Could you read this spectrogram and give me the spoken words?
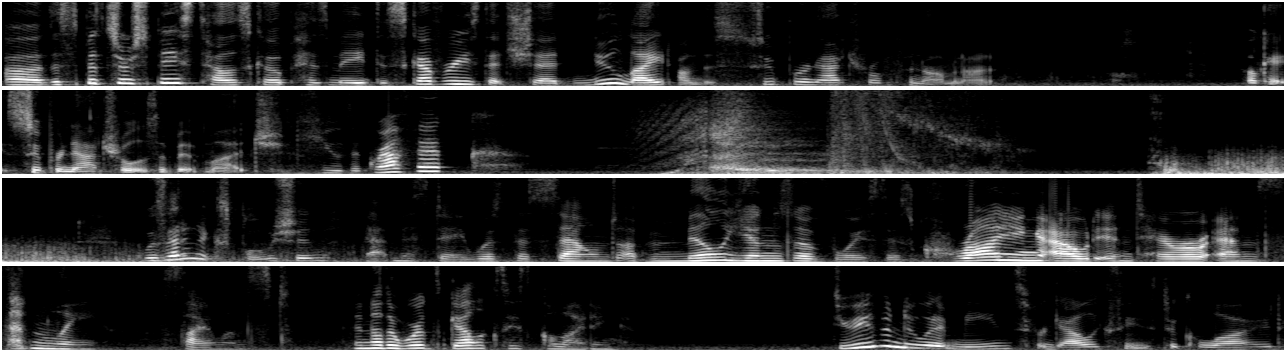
uh, the Spitzer Space Telescope has made discoveries that shed new light on the supernatural phenomenon. Okay, supernatural is a bit much. Cue the graphic. Was that an explosion? That, Day, was the sound of millions of voices crying out in terror and suddenly silenced. In other words, galaxies colliding. Do you even know what it means for galaxies to collide?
